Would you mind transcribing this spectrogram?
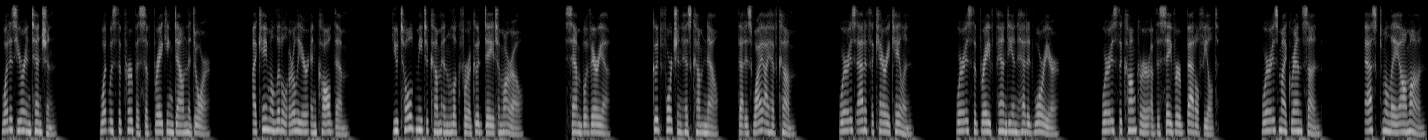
What is your intention? What was the purpose of breaking down the door? I came a little earlier and called them. You told me to come and look for a good day tomorrow. Sambhavarya. Good fortune has come now, that is why I have come. Where is Aditha Karikalan? Where is the brave Pandian-headed warrior? Where is the conqueror of the Savor battlefield? Where is my grandson? Asked Malayaman.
